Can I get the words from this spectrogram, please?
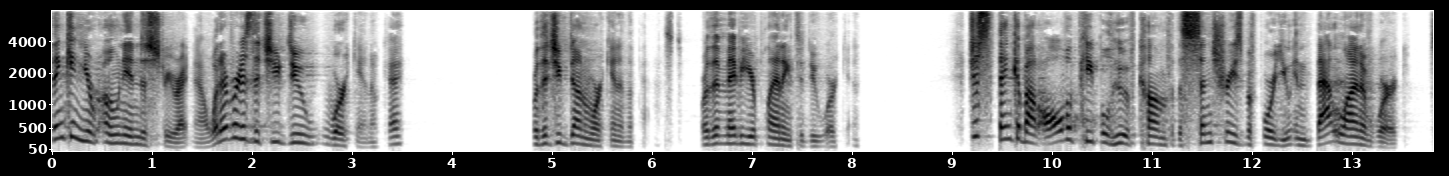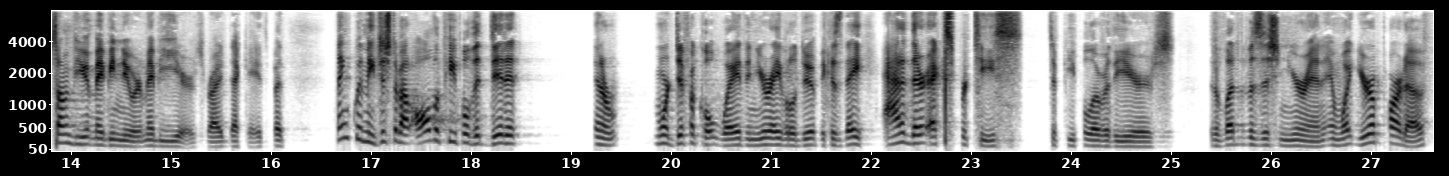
Think in your own industry right now, whatever it is that you do work in, okay? or that you've done work in in the past, or that maybe you're planning to do work in. Just think about all the people who have come for the centuries before you in that line of work. Some of you, it may be newer, it may be years, right? Decades. But think with me just about all the people that did it in a more difficult way than you're able to do it because they added their expertise to people over the years that have led to the position you're in. And what you're a part of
